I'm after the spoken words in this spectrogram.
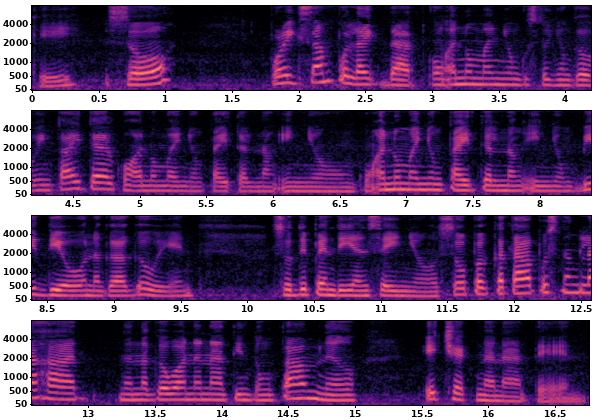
Okay? So, For example, like that, kung ano man yung gusto nyong gawing title, kung ano man yung title ng inyong, kung ano man yung title ng inyong video na gagawin, so depende yan sa inyo. So pagkatapos ng lahat na nagawa na natin tong thumbnail, i-check na natin.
